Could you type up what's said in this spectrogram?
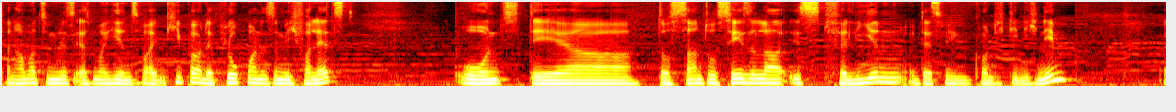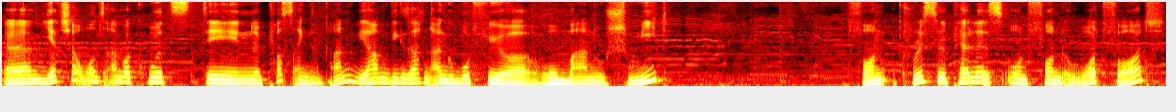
Dann haben wir zumindest erstmal hier einen zweiten Keeper. Der Plogmann ist nämlich verletzt. Und der Dos Santos Cesela ist verliehen. Und deswegen konnte ich die nicht nehmen. Ähm, jetzt schauen wir uns einmal kurz den Posteingang an. Wir haben, wie gesagt, ein Angebot für Romano Schmid von Crystal Palace und von Watford.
